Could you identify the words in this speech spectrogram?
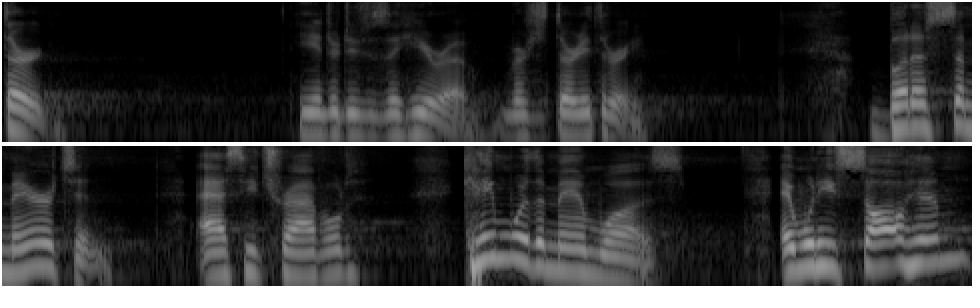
Third, he introduces a hero, verses 33. But a Samaritan, as he traveled, came where the man was. And when he saw him,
